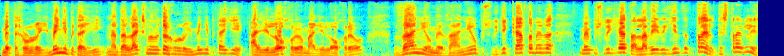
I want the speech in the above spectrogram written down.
με τεχνολογημένη επιταγή να ανταλλάξει με τεχνολογημένη επιταγή. Αλληλόχρεο με αλληλόχρεο, δάνειο με δάνειο, πιστοτική κάρτα με, με πιστοτική κάρτα. Δηλαδή γίνεται τρέλ, της τρελή.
